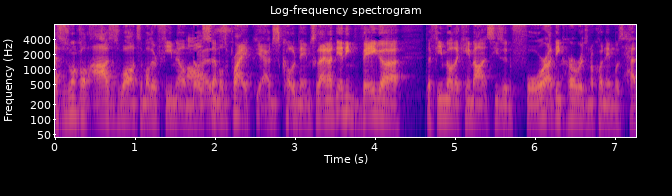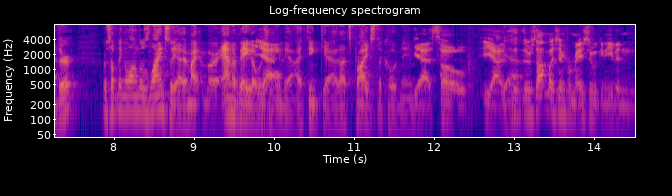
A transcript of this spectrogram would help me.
Oz, there's one called Oz as well, and some other female mill symbols. Probably yeah, just code names. Because I, think- I think Vega, the female that came out in season four, I think her original code name was Heather or something along those lines. So yeah, might, or Anna Vega was Yeah. name. Yeah, I think yeah, that's probably just the code name. Yeah, so yeah, Yeah. th- there's not much information we can even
